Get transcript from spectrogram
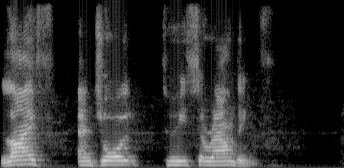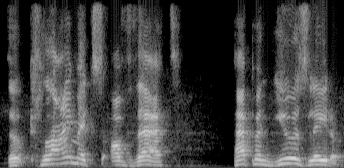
life, and joy to his surroundings. The climax of that happened years later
